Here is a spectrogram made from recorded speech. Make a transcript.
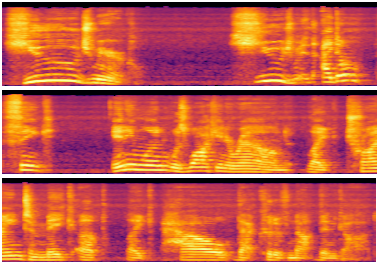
Huge miracle. Huge. I don't think anyone was walking around like trying to make up like how that could have not been God.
